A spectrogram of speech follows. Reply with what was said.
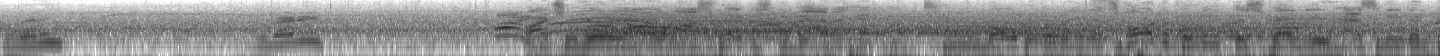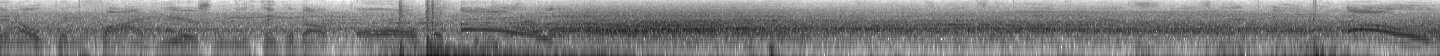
You ready? You ready? All right, so here we are in Las Vegas, Nevada at the T-Mobile Arena. It's hard to believe this venue hasn't even been open five years when you think about all the... Oh! Oh!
